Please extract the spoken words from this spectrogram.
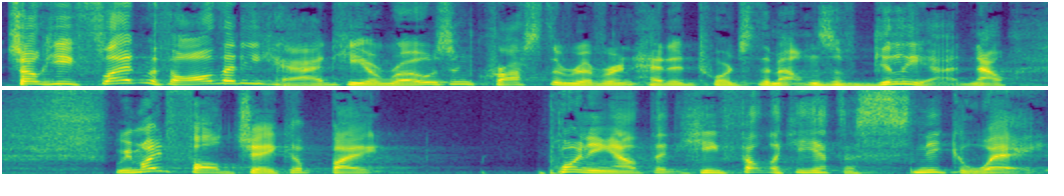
So he fled with all that he had. He arose and crossed the river and headed towards the mountains of Gilead. Now, we might fault Jacob by pointing out that he felt like he had to sneak away,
